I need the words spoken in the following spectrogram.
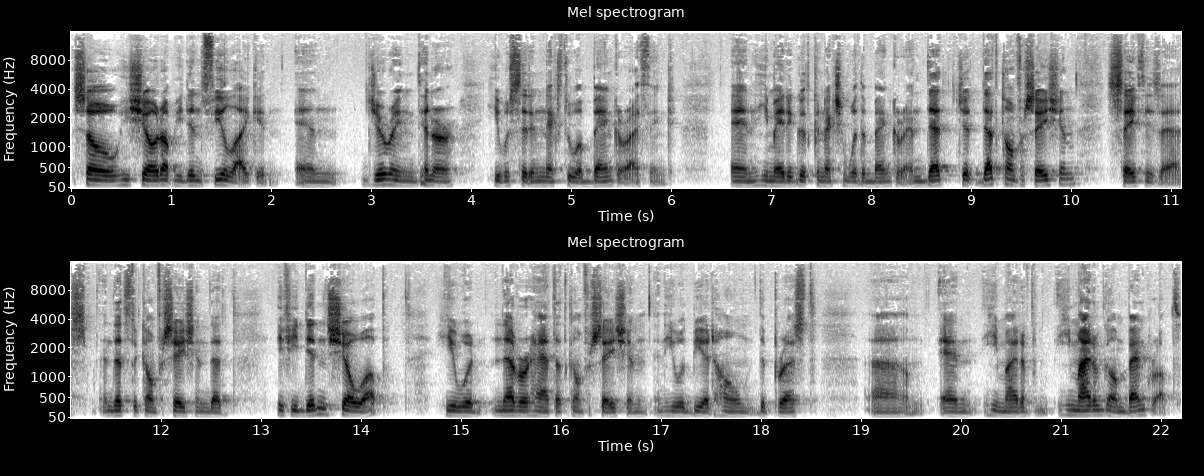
so he showed up. He didn't feel like it, and during dinner he was sitting next to a banker, I think, and he made a good connection with the banker, and that that conversation saved his ass. And that's the conversation that if he didn't show up, he would never had that conversation, and he would be at home depressed, um, and he might have he might have gone bankrupt.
